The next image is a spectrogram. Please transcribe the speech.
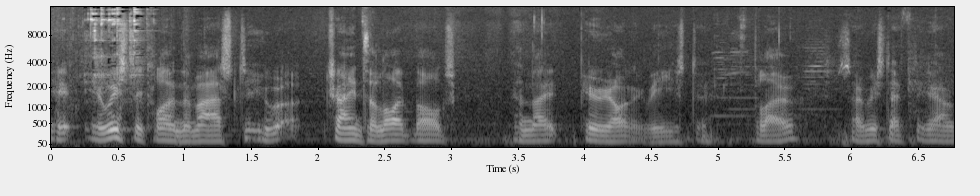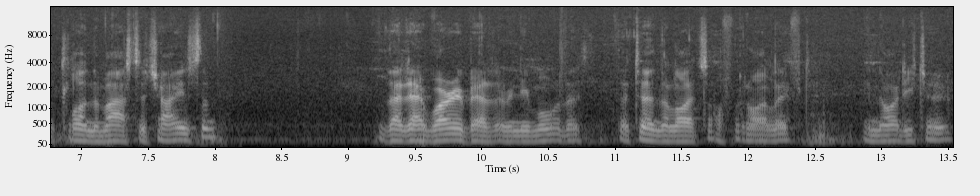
It, it used to climb the mast to uh, change the light bulbs and they periodically used to blow. So we used to have to go and climb the mast to change them. They don't worry about it anymore. They, they turned the lights off when I left in 92.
